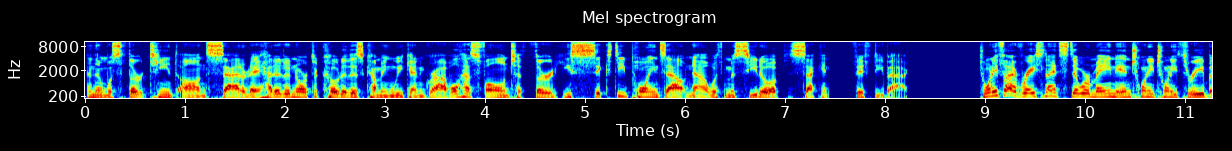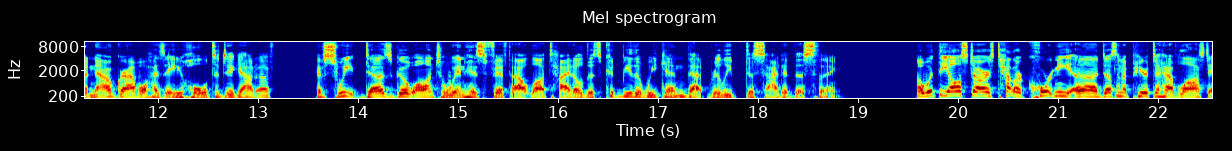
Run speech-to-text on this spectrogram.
and then was 13th on Saturday. Headed to North Dakota this coming weekend, Gravel has fallen to third. He's 60 points out now, with Macedo up to second, 50 back. 25 race nights still remain in 2023, but now Gravel has a hole to dig out of. If Sweet does go on to win his fifth Outlaw title, this could be the weekend that really decided this thing. Uh, with the All Stars, Tyler Courtney uh, doesn't appear to have lost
